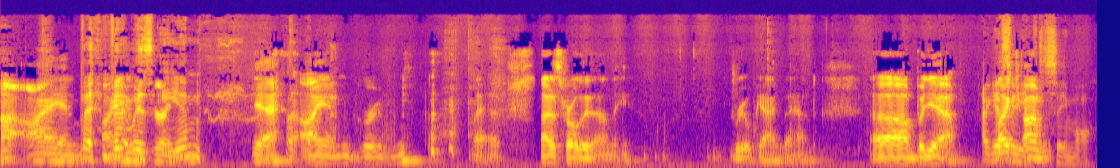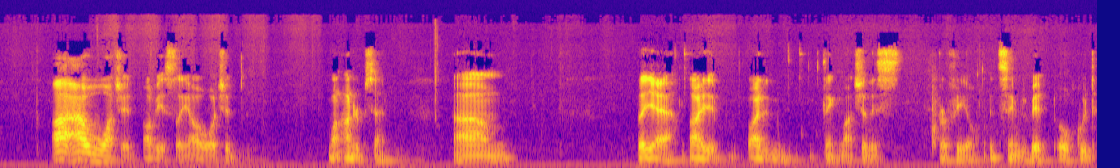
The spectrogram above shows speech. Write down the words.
Iron. but, but it was. Ian. Yeah, Iron Grim. Man, That's probably the only real gag they had. Uh, but yeah, I guess like, we have um, to see more. I, I will watch it. Obviously, I'll watch it, one hundred percent. Um, but yeah, I I didn't think much of this reveal. It seemed a bit awkward.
